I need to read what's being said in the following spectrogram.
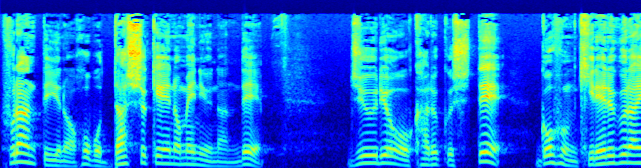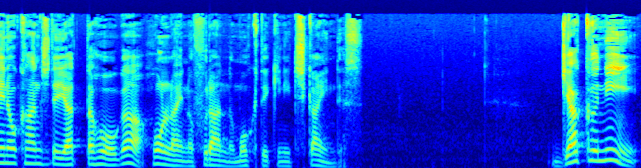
フランっていうのはほぼダッシュ系のメニューなんで重量を軽くして5分切れるぐらいの感じでやった方が本来のフランの目的に近いんです。逆に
